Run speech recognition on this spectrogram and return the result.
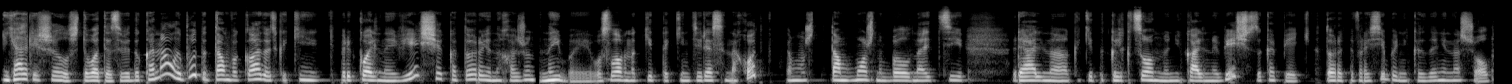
я решила, что вот я заведу канал и буду там выкладывать какие-нибудь прикольные вещи, которые я нахожу на eBay. Условно, какие-то такие интересные находки, потому что там можно было найти реально какие-то коллекционные уникальные вещи за копейки, которые ты в России бы никогда не нашел.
